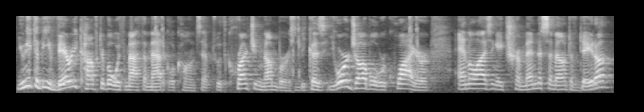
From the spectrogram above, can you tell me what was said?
You need to be very comfortable with mathematical concepts, with crunching numbers, because your job will require analyzing a tremendous amount of data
